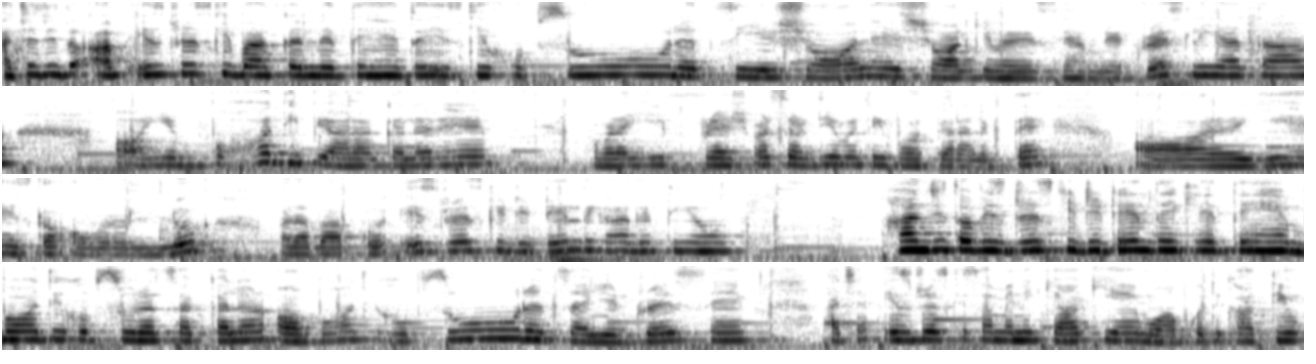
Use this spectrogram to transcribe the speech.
अच्छा जी तो अब इस ड्रेस की बात कर लेते हैं। तो इसकी खूबसूरत सी ये शॉल है। इस शॉल की वजह से हमने ड्रेस लिया था। और ये बहुत ही प्यारा कलर है। और बड़ा ही फ्रेश और सर्दियों में तो ये बहुत प्यारा लगता है। और ये है इसका ओवरऑल लुक और अब आपको इस ड्रेस की डिटेल दिखा देती हूँ। हाँ जी तो अब इस ड्रेस की डिटेल देख लेते हैं। बहुत ही खूबसूरत सा कलर और बहुत ही खूबसूरत सा ये ड्रेस है। अच्छा इस ड्रेस के साथ मैंने क्या किया है वो आपको दिखाती हूँ।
